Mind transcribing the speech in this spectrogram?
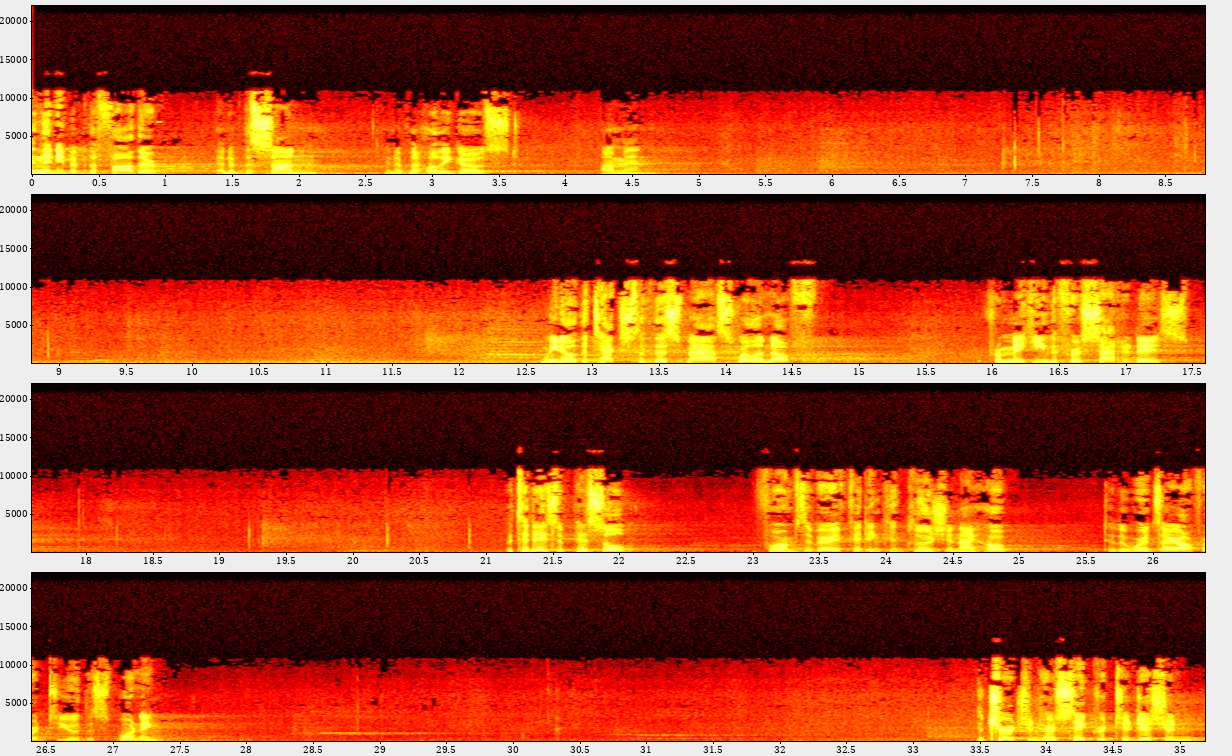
In the name of the Father, and of the Son, and of the Holy Ghost. Amen. We know the text of this Mass well enough from making the first Saturdays. But today's epistle forms a very fitting conclusion, I hope, to the words I offered to you this morning. The Church, in her sacred tradition,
